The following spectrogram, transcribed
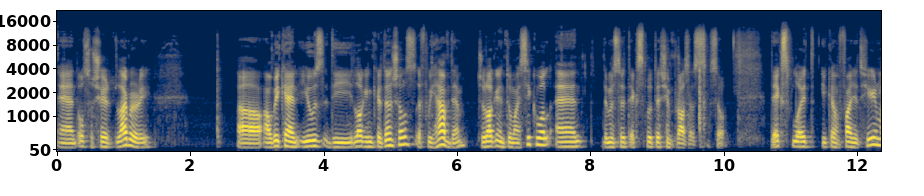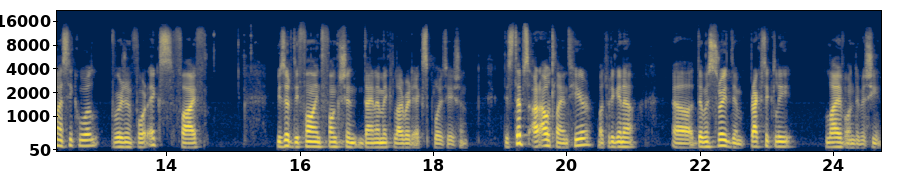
and also shared library. Uh, and we can use the login credentials if we have them to log into MySQL and demonstrate exploitation process. So the exploit, you can find it here in MySQL version 4x5 user-defined function dynamic library exploitation. The steps are outlined here, but we're gonna uh, demonstrate them practically live on the machine.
